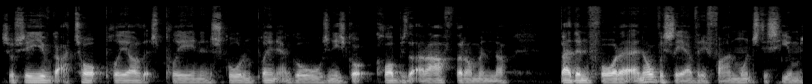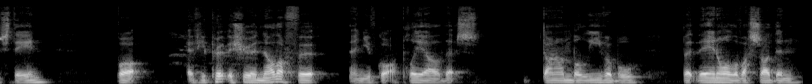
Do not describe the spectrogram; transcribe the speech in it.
So say you've got a top player that's playing and scoring plenty of goals, and he's got clubs that are after him and they're bidding for it, and obviously every fan wants to see him staying. But if you put the shoe in the other foot and you've got a player that's done unbelievable, but then all of a sudden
